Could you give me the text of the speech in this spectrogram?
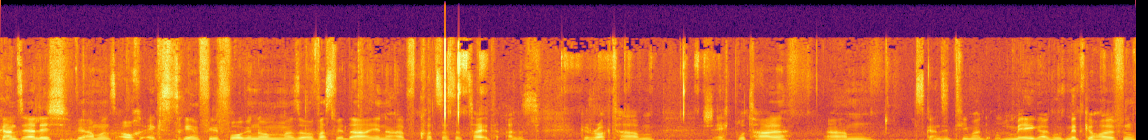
ganz ehrlich, wir haben uns auch extrem viel vorgenommen. Also was wir da innerhalb kürzester Zeit alles gerockt haben, ist echt brutal. Ähm, das ganze Team hat mega gut mitgeholfen.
